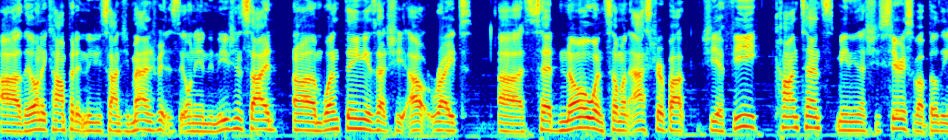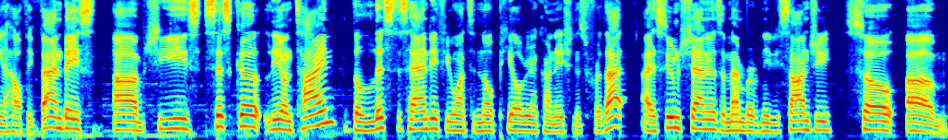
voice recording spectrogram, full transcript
uh, the only competent Niji Sanji management is the only Indonesian side. Um, one thing is that she outright uh, said no when someone asked her about GFE contents, meaning that she's serious about building a healthy fan base. Um, she's Siska Leontyne. The list is handy if you want to know PL reincarnations for that. I assume Shannon is a member of Niji Sanji, so um,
